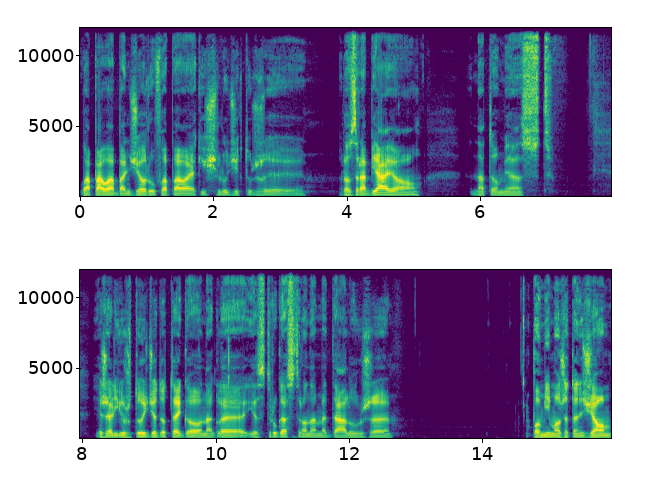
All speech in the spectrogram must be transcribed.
łapała bandziorów, łapała jakichś ludzi, którzy rozrabiają, natomiast jeżeli już dojdzie do tego, nagle jest druga strona medalu, że pomimo, że ten ziom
